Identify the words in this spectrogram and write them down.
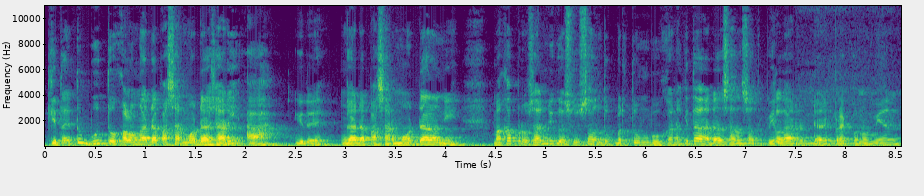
kita itu butuh. Kalau nggak ada pasar modal syariah gitu ya nggak ada pasar modal nih maka perusahaan juga susah untuk bertumbuh. Karena kita adalah salah satu pilar dari perekonomian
